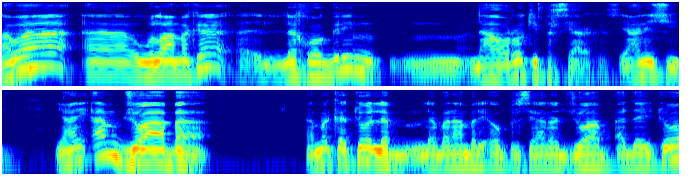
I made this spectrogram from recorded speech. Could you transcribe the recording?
ئەوە وڵامەکە لە خۆگری ناوەڕۆکی پرسیارەکەس یعنی چی؟ یعنی ئەم جوابە ئەمە کە تۆ لە بەرامبەری ئەو پرسیارە جواب ئەدەی تۆ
